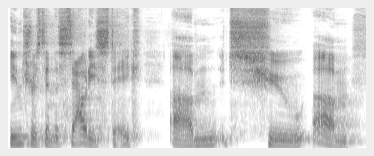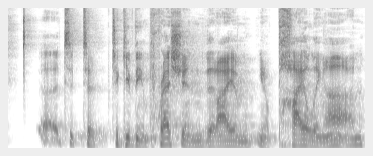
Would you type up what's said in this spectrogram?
interest in the Saudi stake um, to, um, uh, to, to to give the impression that I am you know piling on.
